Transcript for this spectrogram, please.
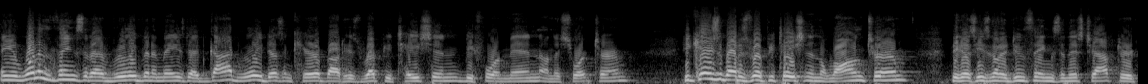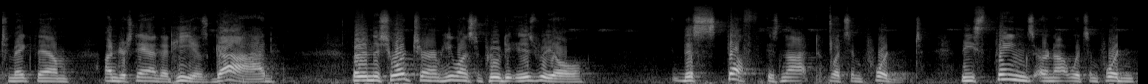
And one of the things that I've really been amazed at, God really doesn't care about his reputation before men on the short term. He cares about his reputation in the long term because he's going to do things in this chapter to make them understand that he is God. But in the short term, he wants to prove to Israel this stuff is not what's important. These things are not what's important.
